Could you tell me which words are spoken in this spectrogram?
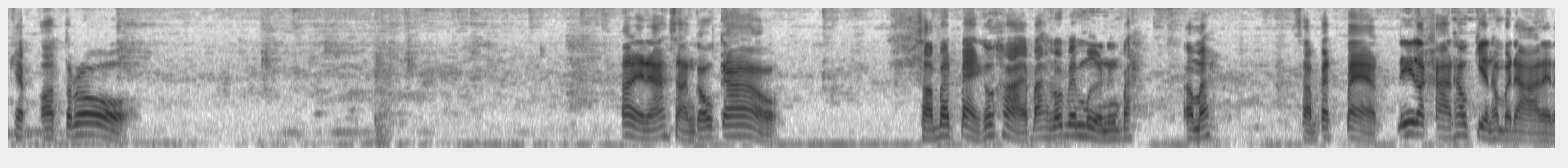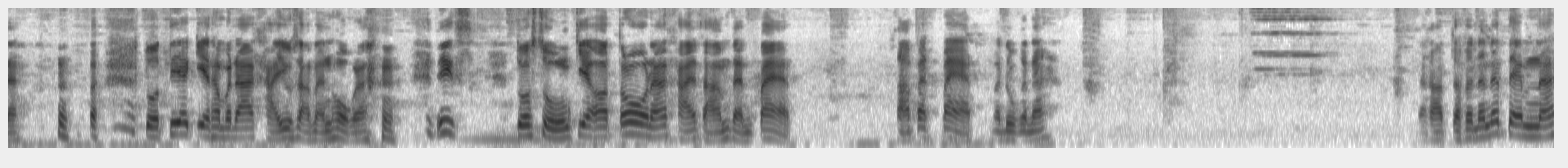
แคปออโต้ เท่าไหร่นะสามเก้าเก้าสามแปดแปดเขาขายปะลดไปหมื่นหนึ่งปะเอาไหมสามแปดแปดนี่ราคาเท่าเกียร์ธรรมดาเลยนะ ตัวเตี้ยเกียร์ธรรมดาขายอยู่สามแสนหกนะนี่ตัวสูงเกียร์ออโต้นะ ขายสามแสนแปดสามแปดแปดมาดูกันนะ นะครับจะเป็นนั้นได้เต็มนะ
